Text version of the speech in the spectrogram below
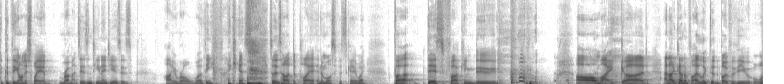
because the honest way of romance is in teenage years is eye roll worthy, I guess. so it's hard to play it in a more sophisticated way. But this fucking dude. oh my god. And I kind of I looked at both of you.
